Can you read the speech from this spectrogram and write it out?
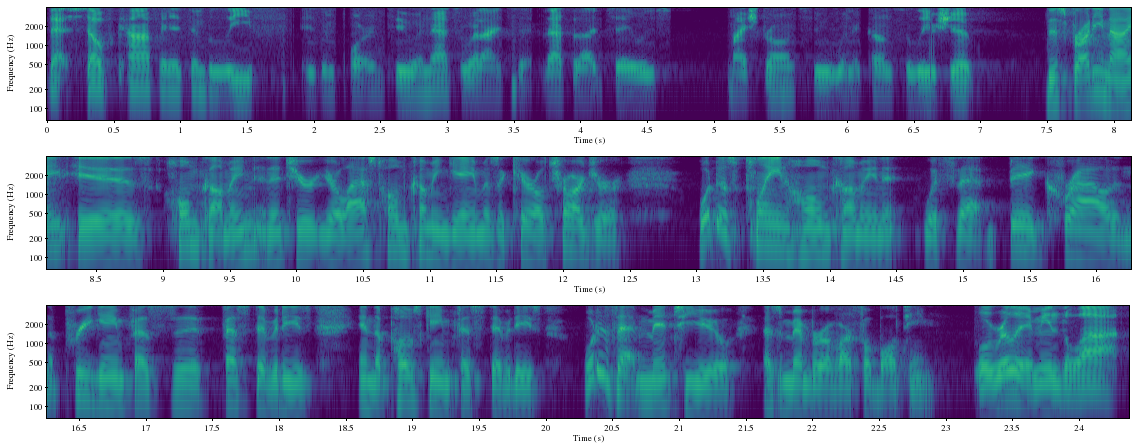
that self confidence and belief is important too. And that's what I th- that's what I'd say was my strong suit when it comes to leadership. This Friday night is homecoming, and it's your your last homecoming game as a Carroll Charger. What does playing homecoming with that big crowd and the pregame festi- festivities and the postgame festivities? What has that meant to you as a member of our football team? Well, really, it means a lot.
